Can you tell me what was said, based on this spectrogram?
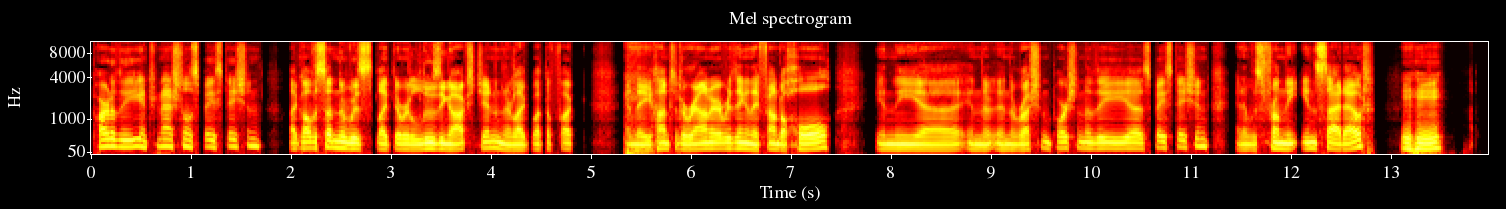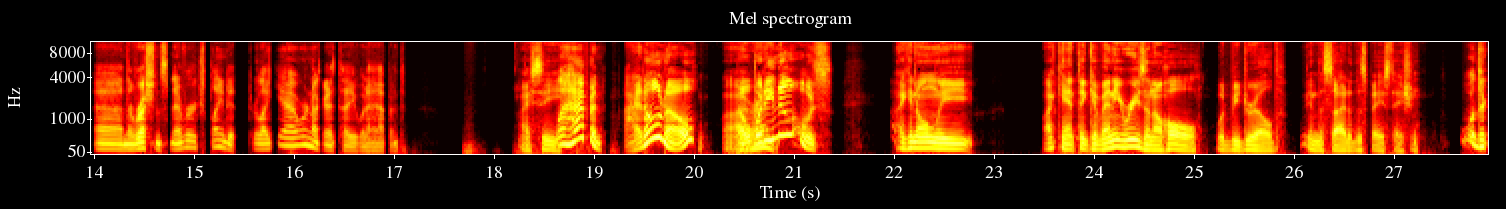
part of the International Space Station. Like all of a sudden, there was like they were losing oxygen, and they're like, "What the fuck?" And they hunted around and everything, and they found a hole in the uh, in the in the Russian portion of the uh, space station, and it was from the inside out. Mm-hmm. Uh, and the Russians never explained it. They're like, "Yeah, we're not going to tell you what happened. I see. What happened? I don't know. All Nobody right. knows." I can only. I can't think of any reason a hole would be drilled in the side of the space station. Well, there,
